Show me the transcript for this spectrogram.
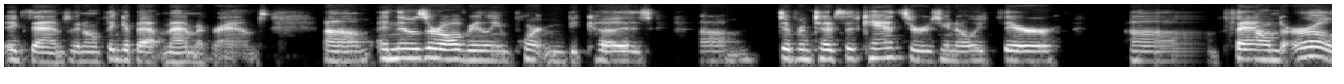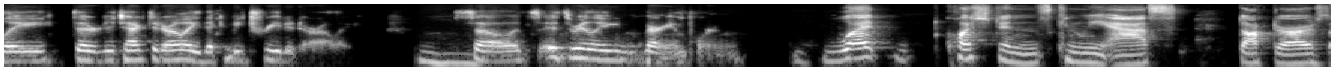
exams. We don't think about mammograms. Um, and those are all really important because um, different types of cancers, you know, if they're uh, found early, they're detected early, they can be treated early. Mm-hmm. So it's it's really very important. What questions can we ask doctors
